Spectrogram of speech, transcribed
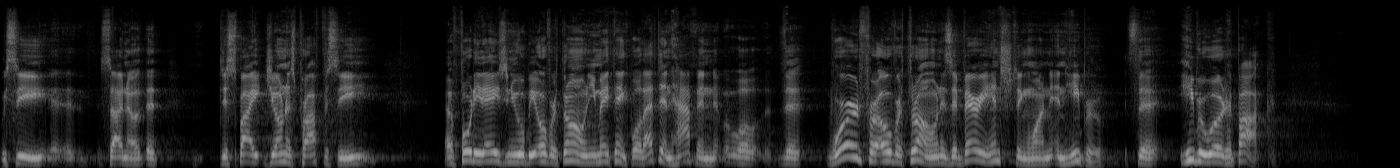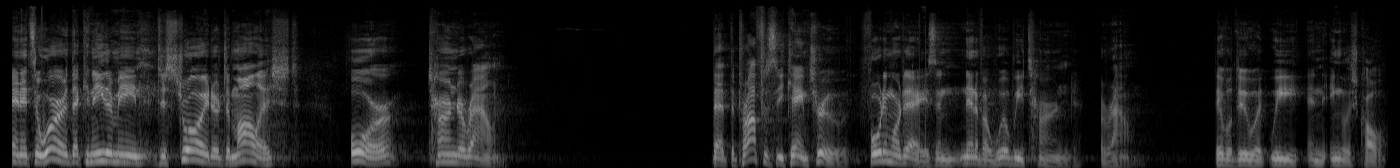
We see, uh, side note, that despite Jonah's prophecy of 40 days and you will be overthrown, you may think, well, that didn't happen. Well, the word for overthrown is a very interesting one in Hebrew. It's the Hebrew word hapak. And it's a word that can either mean destroyed or demolished or turned around. That the prophecy came true 40 more days and Nineveh will be turned around. They will do what we in English call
